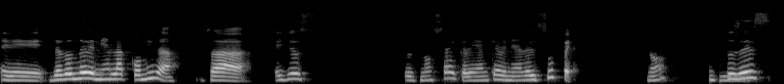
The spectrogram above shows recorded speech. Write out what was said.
eh, de dónde venía la comida. O sea, ellos, pues no sé, creían que venía del súper, ¿no? Mm. Entonces,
